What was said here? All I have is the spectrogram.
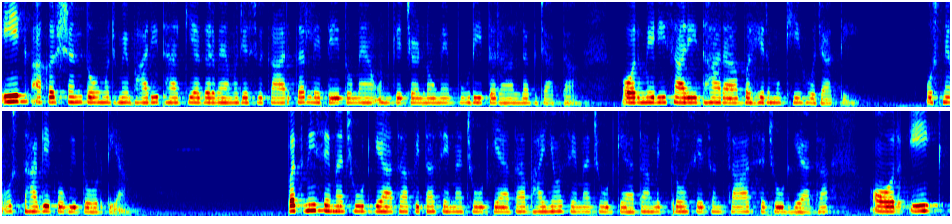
एक आकर्षण तो मुझमें भारी था कि अगर वह मुझे स्वीकार कर लेते तो मैं उनके चरणों में पूरी तरह लग जाता और मेरी सारी धारा बहिर्मुखी हो जाती। उसने उस धागे को भी तोड़ दिया। पत्नी से मैं छूट गया था, पिता से मैं छूट गया था, भाइयों से मैं छूट गया था, मित्रों से, संसार से छूट गया था और एक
